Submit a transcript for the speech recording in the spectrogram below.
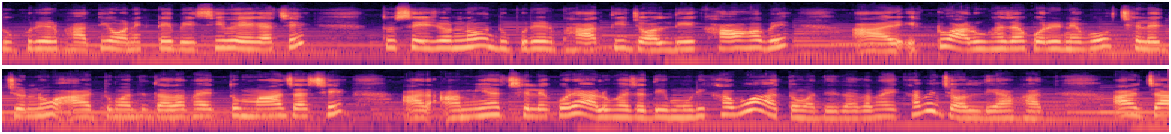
দুপুরের ভাতই অনেকটাই বেশি হয়ে গেছে। তো সেই জন্য দুপুরের ভাতই জল দিয়ে খাওয়া হবে। আর একটু আলু ভাজা করে নেব ছেলের জন্য। আর তোমাদের দাদা ভাইয়ের তো মাছ আছে। আর আমি আর ছেলে করে আলু ভাজা দিয়ে মুড়ি খাব। আর তোমাদের দাদা ভাই খাবে জল দেওয়া ভাত। আর যা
